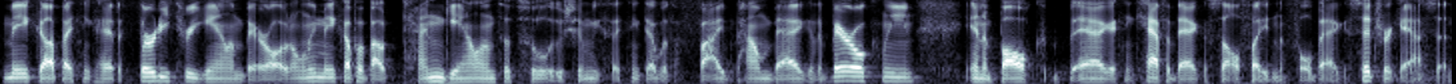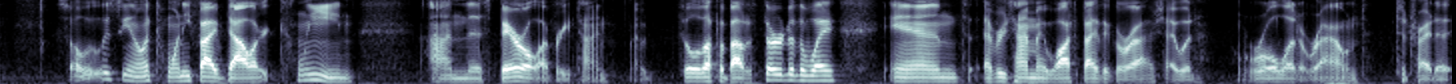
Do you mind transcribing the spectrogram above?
make up, I think I had a 33 gallon barrel. I would only make up about 10 gallons of solution because I think that was a five pound bag of the barrel clean and a bulk bag, I think half a bag of sulfite and a full bag of citric acid. So it was, you know, a $25 clean on this barrel every time. I would fill it up about a third of the way, and every time I walked by the garage, I would roll it around to try to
